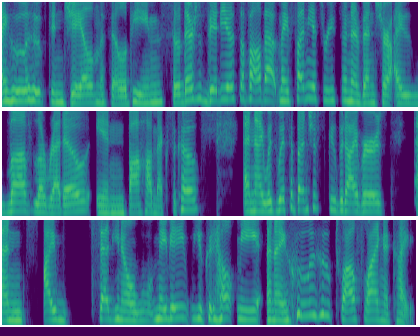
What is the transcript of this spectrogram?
I hula hooped in jail in the Philippines. So there's videos of all that. My funniest recent adventure, I love Loreto in Baja, Mexico. And I was with a bunch of scuba divers and I said, you know, maybe you could help me. And I hula hooped while flying a kite.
